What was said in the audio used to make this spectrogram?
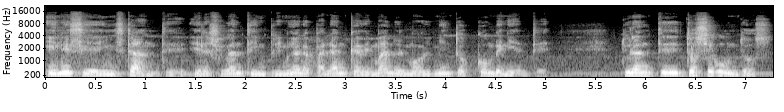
En ese instante, el ayudante imprimió a la palanca de mano el movimiento conveniente. Durante dos segundos,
